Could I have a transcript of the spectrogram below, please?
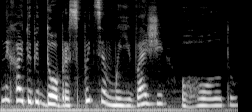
нехай тобі добре спиться в моїй вежі голоду.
